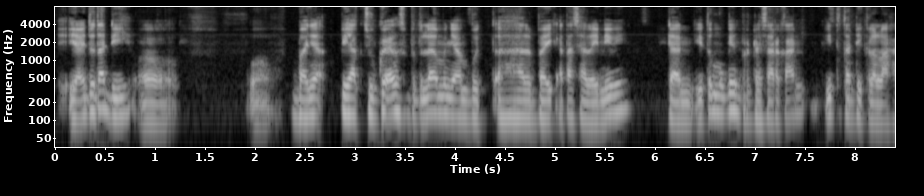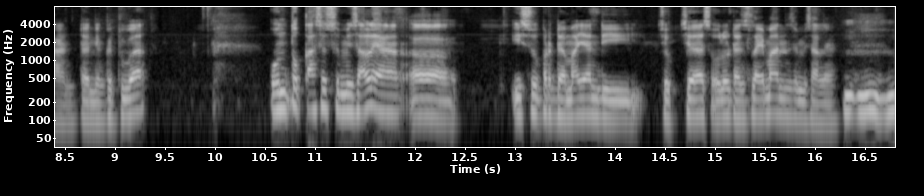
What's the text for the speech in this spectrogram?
ya itu tadi oh, oh, banyak pihak juga yang sebetulnya menyambut hal baik atas hal ini. Dan itu mungkin berdasarkan itu tadi kelelahan. Dan yang kedua untuk kasus misalnya eh, isu perdamaian di Jogja, Solo dan Sleman misalnya Mm, mm,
